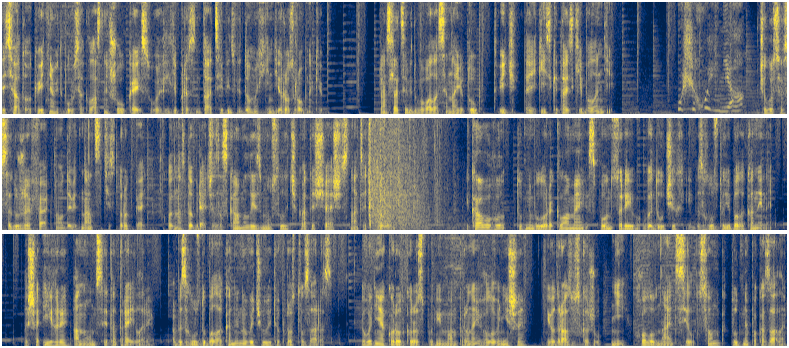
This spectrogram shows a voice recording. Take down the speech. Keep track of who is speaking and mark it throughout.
Speaker 1: 10 квітня відбувся класний шоукейс у вигляді презентації від відомих інді-розробників. Трансляція відбувалася на YouTube, Twitch та якійсь китайській баланді. Почалося все дуже ефектно о 19.45, коли нас добряче заскамили і змусили чекати ще 16 хвилин. Цікавого тут не було реклами, спонсорів, ведучих і безглуздої балаканини, лише ігри, анонси та трейлери. А безглузду балаканину ви чуєте просто зараз. Сьогодні я коротко розповім вам про найголовніше і одразу скажу: ні, Hollow Knight Silk Song тут не показали.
